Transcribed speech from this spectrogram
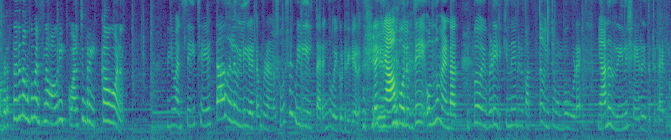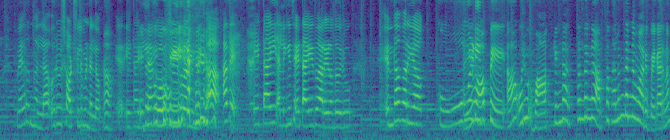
അവിടെ തന്നെ നമുക്ക് മനസ്സിലാവും ആ ഒരു ഇക്വാലിറ്റി ബ്രേക്ക് ആവുകയാണ് എനിക്ക് മനസ്സിലായി ചേട്ടാ എന്നുള്ള വിളി കേട്ടപ്പോഴാണ് സോഷ്യൽ മീഡിയയിൽ തരംഗ് പോയിക്കൊണ്ടിരിക്കുകയാണ്. ലൈക്ക് ഞാൻ പോലും ദേ ഒന്നും വേണ്ട. ഇപ്പോൾ ഇവിടെ ഇരിക്കുന്നതിന്റെ ഒരു പത്ത് മിനിറ്റ് മുമ്പ് കൂടെ ഞാനൊരു റീൽ ഷെയർ ചെയ്തിട്ടുണ്ടായിരുന്നു. വേറെ ഒന്നുമല്ല ഒരു ഷോർട്ട് ഫിലിം ഉണ്ടല്ലോ. ഏട്ടായി അതെ. ഏട്ടായി അല്ലെങ്കിൽ ചേട്ടായി എന്ന് പറയുന്നത് ഒരു എന്താ പറയാ കോമഡി. ആ ഒരു വാക്കിന്റെ അർത്ഥം തന്നെ അർത്ഥതലം തന്നെ മാറിപ്പോയി. കാരണം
